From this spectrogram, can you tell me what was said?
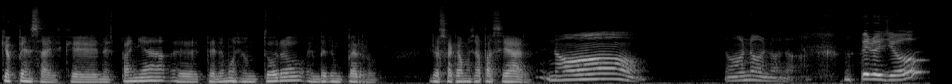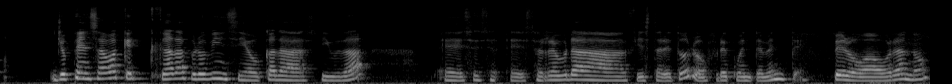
¿qué os pensáis? Que en España eh, tenemos un toro en vez de un perro y lo sacamos a pasear. No, no, no, no, no. Pero yo, yo pensaba que cada provincia o cada ciudad eh, se, se- eh, celebra fiesta de toro frecuentemente. Pero ahora no.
